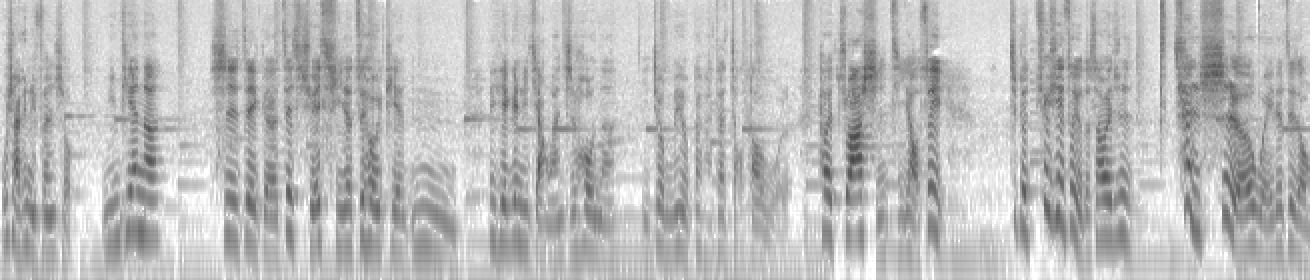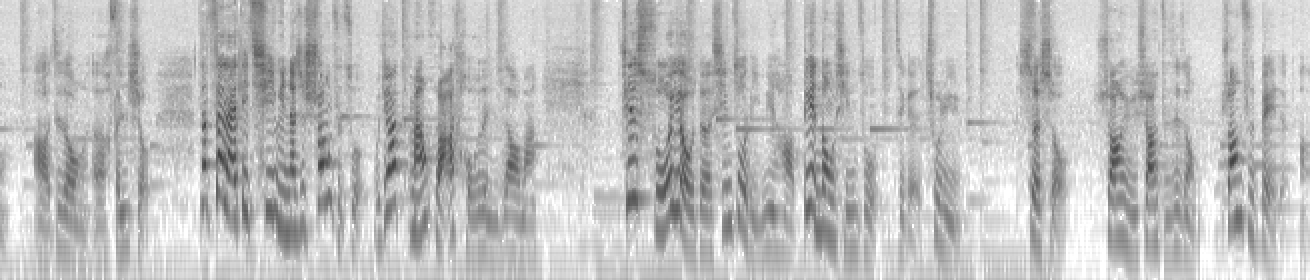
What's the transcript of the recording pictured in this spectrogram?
我想跟你分手，明天呢？是这个这学期的最后一天，嗯，那天跟你讲完之后呢，你就没有办法再找到我了。他会抓时机哦，所以这个巨蟹座有的时候会是趁势而为的这种啊，这种呃分手。那再来第七名呢是双子座，我觉得蛮滑头的，你知道吗？其实所有的星座里面哈，变动星座这个处女、射手、双鱼、双子这种双字辈的啊，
